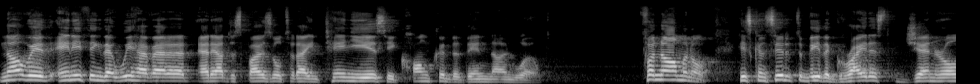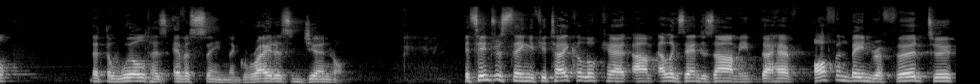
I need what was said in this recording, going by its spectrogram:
not with anything that we have at, at our disposal today. In 10 years, he conquered the then known world. Phenomenal. He's considered to be the greatest general that the world has ever seen, the greatest general. It's interesting, if you take a look at um, Alexander's army, they have often been referred to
